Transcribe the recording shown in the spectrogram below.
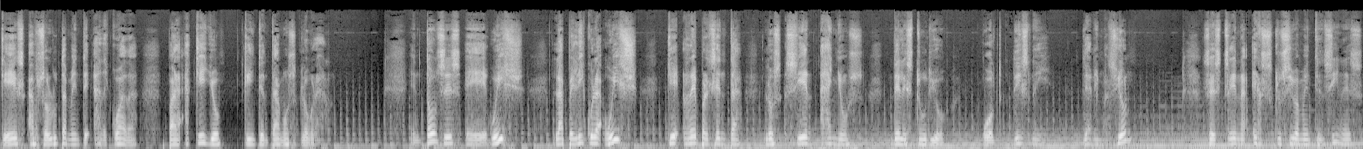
que es absolutamente adecuada para aquello que intentamos lograr. Entonces, eh, Wish, la película Wish, que representa los 100 años del estudio Walt Disney de animación, se estrena exclusivamente en cines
